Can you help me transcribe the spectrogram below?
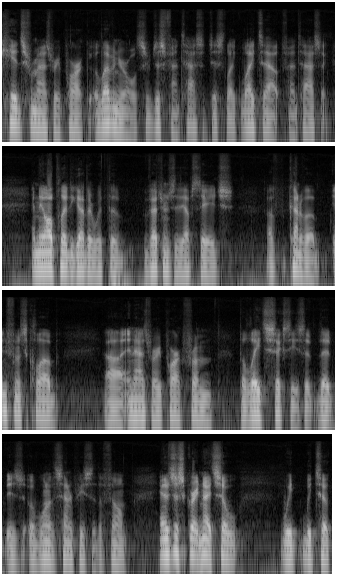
kids from Asbury Park, eleven year olds, who were just fantastic, just like lights out, fantastic, and they all played together with the veterans of the Upstage of kind of a infamous club uh, in Asbury Park from the late '60s that, that is one of the centerpieces of the film, and it was just a great night. So we we took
